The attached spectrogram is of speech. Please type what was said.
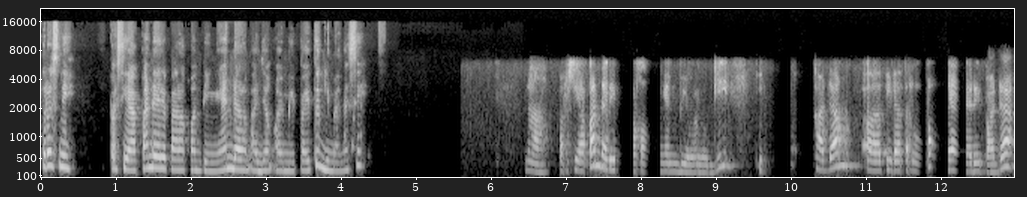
Terus nih, persiapan dari para kontingen dalam ajang OIMIPA itu gimana sih? Nah, persiapan dari para kontingen biologi itu kadang uh, tidak terlepas daripada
